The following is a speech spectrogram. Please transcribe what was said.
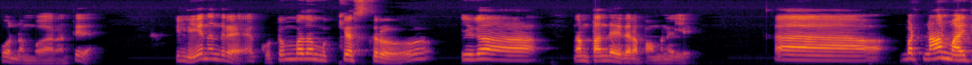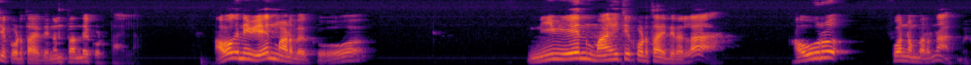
ಫೋನ್ ನಂಬರ್ ಅಂತಿದೆ. ಇಲ್ಲಿ ಏನಂದರೆ ಕುಟುಂಬದ ಮುಖ್ಯಸ್ಥರು ಈಗ ನಮ್ಮ ತಂದೆ ಇದ್ದಾರಪ್ಪ ಮನೆಯಲ್ಲಿ. ಬಟ್ ನಾನು ಮಾಹಿತಿ ಕೊಡ್ತಾ ಇದ್ದೀನಿ, ನಮ್ಮ ತಂದೆ ಕೊಡ್ತಾ ಇಲ್ಲ. ಅವಾಗ ಏನು ಮಾಡಬೇಕು? ನೀವೇನು ಮಾಹಿತಿ ಕೊಡ್ತಾ ಇದ್ದೀರಲ್ಲ, ಅವರು ಫೋನ್ ನಂಬರನ್ನು ಹಾಕಬೇಕು.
